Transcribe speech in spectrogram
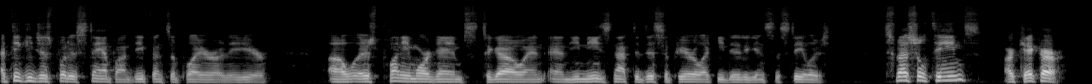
I think he just put his stamp on defensive player of the year. Uh, well, there's plenty more games to go, and and he needs not to disappear like he did against the Steelers. Special teams, our kicker,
